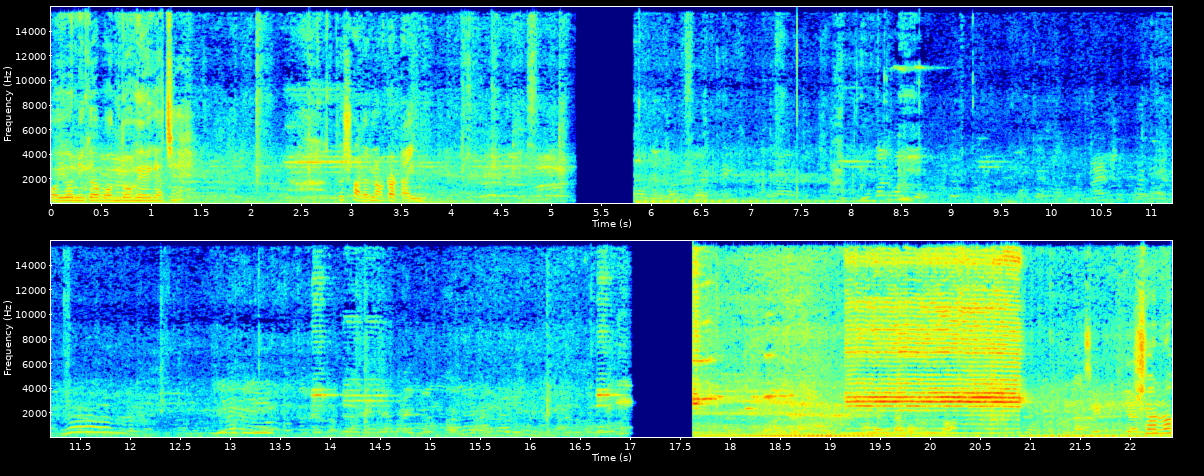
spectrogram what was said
বয়নিকা বন্ধ হয়ে গেছে। তো সাড়ে নটা টাইম চলো।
